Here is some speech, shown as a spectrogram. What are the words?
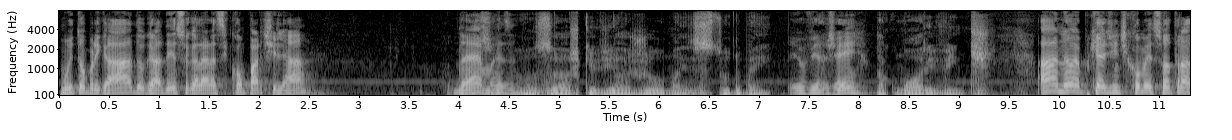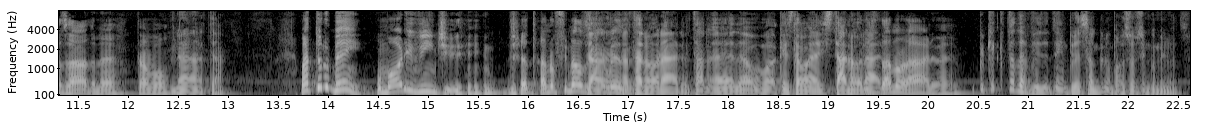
Muito obrigado. Agradeço a galera se compartilhar. Né, mas Você acha que viajou, mas tudo bem. eu viajei? Tá com uma hora e vinte. Ah, não, é porque a gente começou atrasado, né? Tá bom. Ah, tá. Mas tudo bem, uma hora e vinte. Já tá no finalzinho Já, mesmo. já tá no horário. Tá no- é, não, a questão é, está no horário. Tá no horário, é. Por que, que toda vez eu tenho a impressão que não passou cinco minutos?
